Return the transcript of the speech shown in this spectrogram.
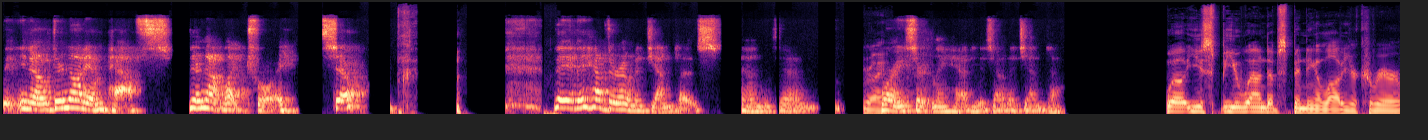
you know, they're not empaths. They're not like Troi. So they, they have their own agendas. And um, right. Corey certainly had his own agenda. Well, you you wound up spending a lot of your career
